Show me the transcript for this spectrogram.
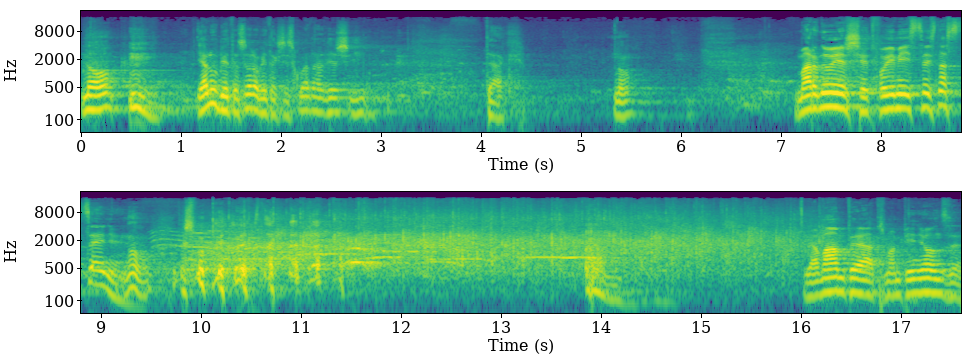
No, ja lubię to, co robię, tak się składa, wiesz, i tak. No, Marnujesz się, twoje miejsce jest na scenie. no, też mówię, że tak. Ja mam teatr, mam pieniądze.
